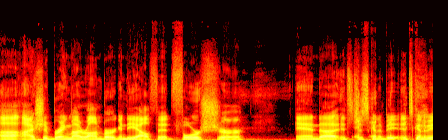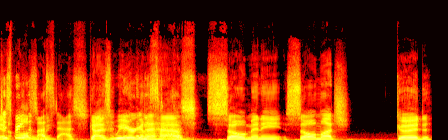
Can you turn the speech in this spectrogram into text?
uh, I should bring my Ron Burgundy outfit for sure. And uh, it's just going to be it's going to be Just an bring awesome the week. mustache. Guys, we Bring are going to have so many, so much good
